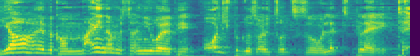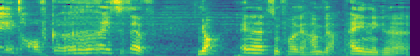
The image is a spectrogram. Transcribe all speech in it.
Ja, hey, willkommen, mein Name ist Daniro LP und ich begrüße euch zurück zu Let's Play Tales of Graces F. Ja, in der letzten Folge haben wir einige,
